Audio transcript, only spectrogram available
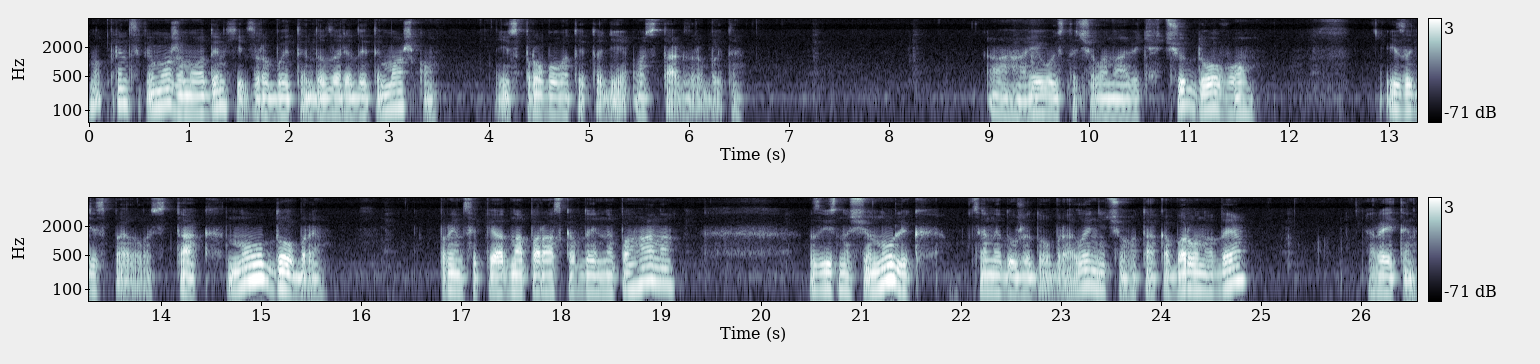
Ну, в принципі, можемо один хід зробити, дозарядити машку і спробувати тоді ось так зробити. Ага, і вистачило навіть. Чудово. І задіспелилось. Так, ну добре. В принципі, одна поразка в день непогана. Звісно, що нулік це не дуже добре, але нічого. Так, оборона Д. Рейтинг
